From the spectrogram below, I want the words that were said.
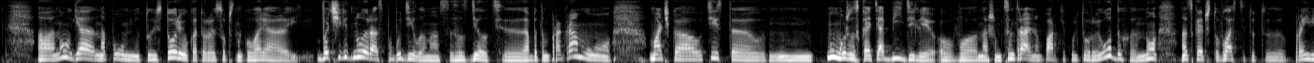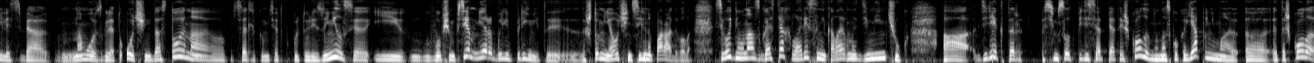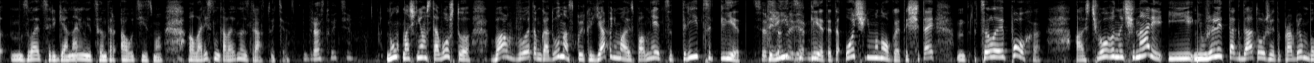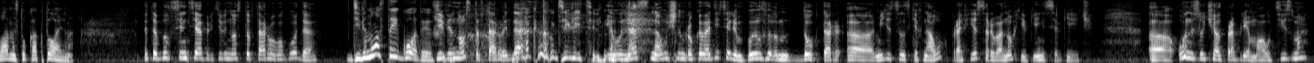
А, ну, я напомню ту историю, которая, собственно говоря, в очередной раз побудила нас сделать э, об этом программу. Мальчика-аутиста, ну, можно сказать, обидели в нашем центральном парке культуры и отдыха. Но надо сказать, что власти тут э, проявили себя, на мой взгляд, очень достойно. Председатель комитета по культуре извинился и в общем, все меры были приняты, что меня очень сильно порадовало. Сегодня у нас в гостях Лариса Николаевна Деменчук, а, директор 755-й школы, но, насколько я понимаю, э, эта школа называется региональный центр аутизма. А, Лариса Николаевна, здравствуйте. Здравствуйте. Ну, начнем с того, что вам в этом году, насколько я понимаю, исполняется 30 лет. Совершенно 30 верно. лет. Это очень много. Это, считай, целая эпоха. А с чего вы начинали? И неужели тогда тоже эта проблема была настолько актуальна? Это был сентябрь 92 года. 90-е годы. 92 да. Как это удивительно. И у нас научным руководителем был м, доктор э, медицинских наук, профессор Иванов Евгений Сергеевич. Э, он изучал проблему аутизма,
